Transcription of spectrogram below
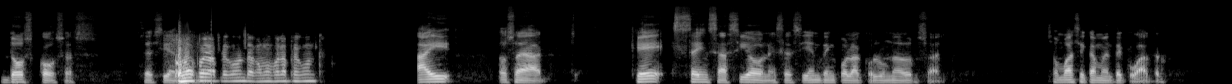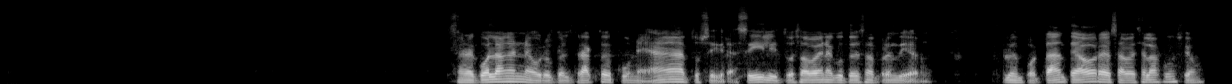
Dos cosas se sienten. ¿Cómo fue la pregunta? ¿Cómo fue la pregunta? Hay, o sea, ¿qué sensaciones se sienten con la columna dorsal? Son básicamente cuatro. ¿Se recuerdan el neuro que el tracto de cuneato, sigracil y toda esa vaina que ustedes aprendieron? Lo importante ahora es saberse la función.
